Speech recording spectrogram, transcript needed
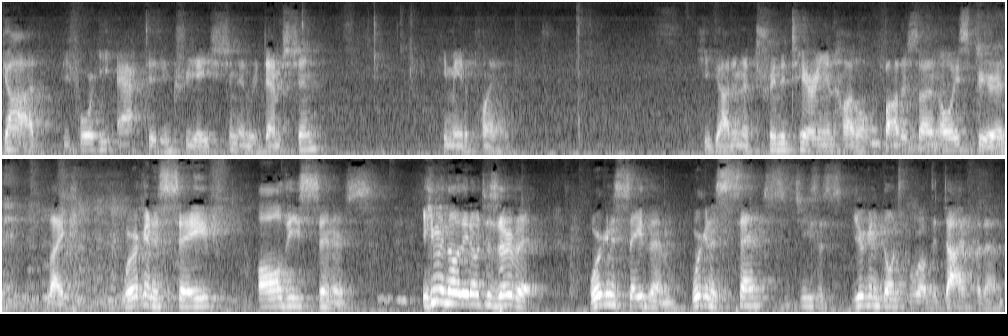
God, before he acted in creation and redemption, he made a plan. He got in a Trinitarian huddle Father, Son, and Holy Spirit. Like, we're going to save all these sinners, even though they don't deserve it. We're going to save them. We're going to send Jesus. You're going to go into the world to die for them.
